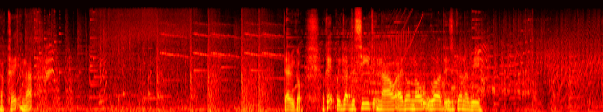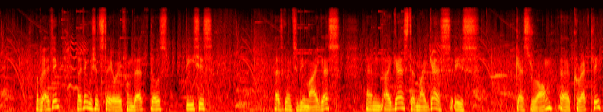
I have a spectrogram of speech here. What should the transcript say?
Okay, now There we go. Okay, we got the seed. Now I don't know what is gonna be. Okay, I think I think we should stay away from that. Those pieces. That's going to be my guess, and I guess that my guess is guessed wrong uh, correctly.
